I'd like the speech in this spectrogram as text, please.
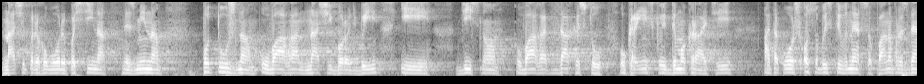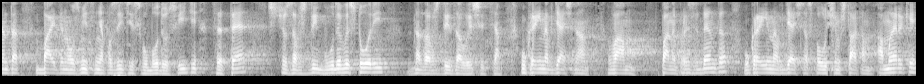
Наші переговори постійна, незмінна, потужна увага нашій боротьбі і дійсно увага захисту української демократії а також особистий внесок пана президента Байдена у зміцнення позиції свободи у світі. Це те, що завжди буде в історії, назавжди залишиться. Україна вдячна вам. Пане президенте, Україна вдячна Сполученим Штатам Америки,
